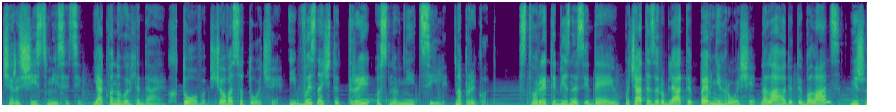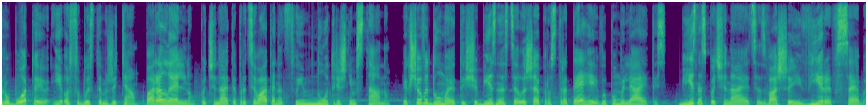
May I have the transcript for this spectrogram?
через 6 місяців, як воно виглядає, хто ви, що вас оточує, і визначте три основні цілі. Наприклад створити бізнес-ідею, почати заробляти певні гроші, налагодити баланс між роботою і особистим життям. Паралельно починайте працювати над своїм внутрішнім станом. Якщо ви думаєте, що бізнес це лише про стратегії, ви помиляєтесь. Бізнес починається з вашої віри в себе.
